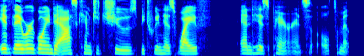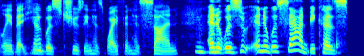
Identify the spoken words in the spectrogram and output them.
if they were going to ask him to choose between his wife and his parents ultimately that he Yep. was choosing his wife and his son Mhm. and it was and it was sad because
